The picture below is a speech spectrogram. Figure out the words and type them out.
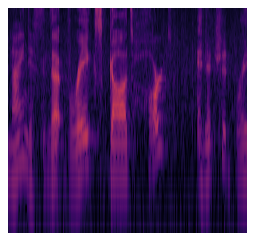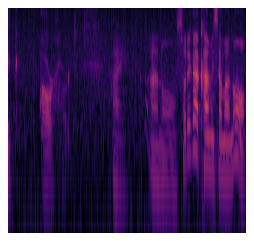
ないんです、And that breaks God's heart, and it should break our heart. はい、あのそれが神様の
